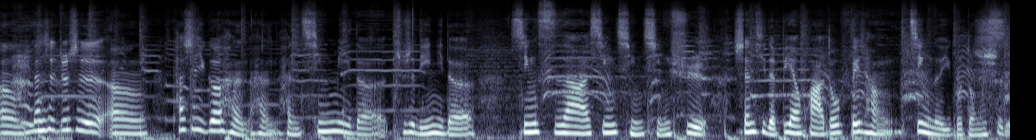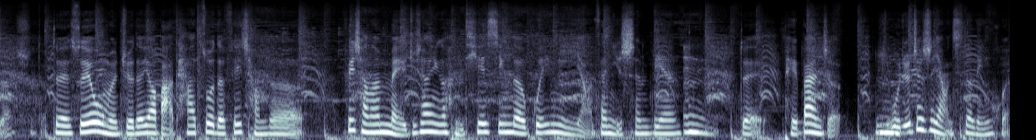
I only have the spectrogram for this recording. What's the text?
嗯，但是就是嗯，它是一个很很很亲密的，就是离你的心思啊、心情、情绪、身体的变化都非常近的一个东西。是的，是的，对，所以我们觉得要把它做的非常的、非常的美，就像一个很贴心的闺蜜一样，在你身边，嗯对，陪伴着。嗯我觉得这是氧气的灵魂。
